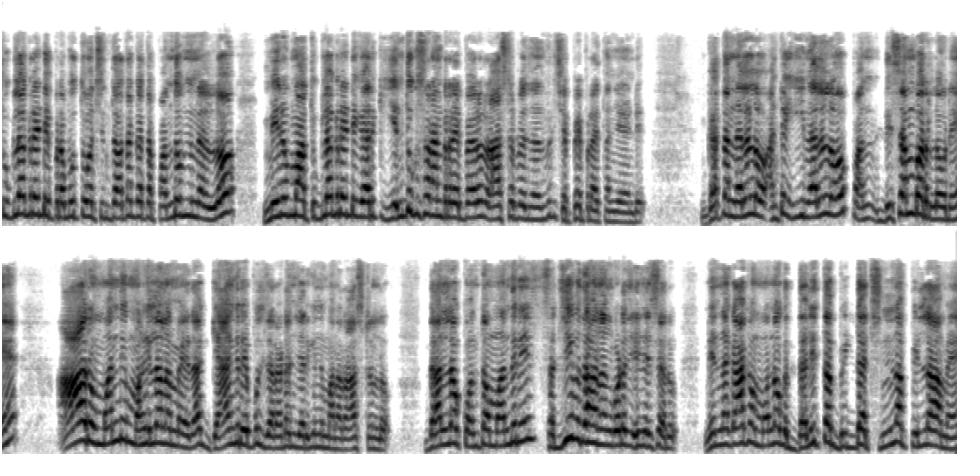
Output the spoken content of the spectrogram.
తుగ్లక్ రెడ్డి ప్రభుత్వం వచ్చిన తర్వాత గత పంతొమ్మిది నెలల్లో మీరు మా తుగ్లక్ రెడ్డి గారికి ఎందుకు సరెండర్ అయిపోయారో రాష్ట్ర ప్రజలందరికి చెప్పే ప్రయత్నం చేయండి. గత నెలలో అంటే ఈ నెలలో పన్ డిసెంబర్లోనే ఆరు మంది మహిళల మీద గ్యాంగ్ రేపులు జరగడం జరిగింది మన రాష్ట్రంలో. దానిలో కొంతమందిని సజీవ దహనం కూడా చేసేశారు. నిన్న కాక మొన్న ఒక దళిత బిడ్డ చిన్న పిల్ల ఆమె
